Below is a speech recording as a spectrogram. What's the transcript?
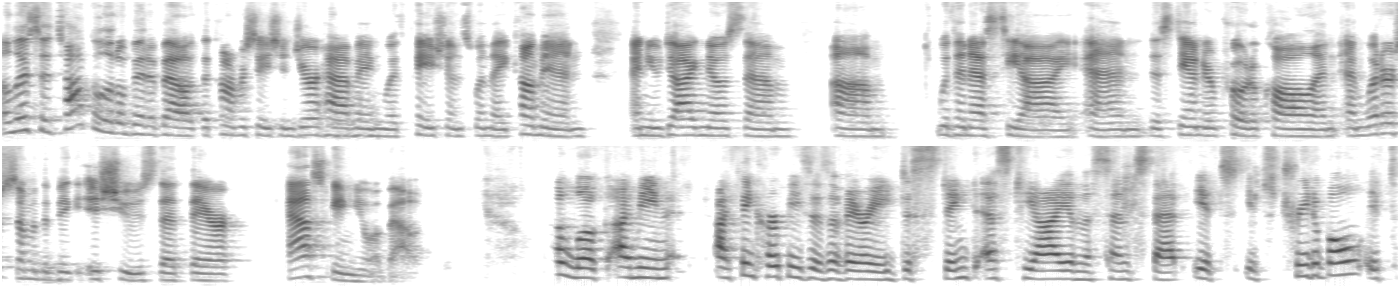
alyssa talk a little bit about the conversations you're having mm-hmm. with patients when they come in and you diagnose them um, with an sti and the standard protocol and, and what are some of the big issues that they're asking you about well, look i mean I think herpes is a very distinct STI in the sense that it's it's treatable, it's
